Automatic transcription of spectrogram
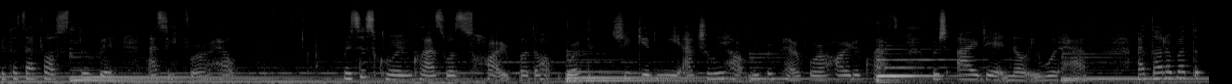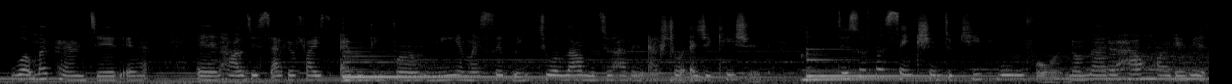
because I felt stupid asking for help. Mrs. Corrin class was hard, but the work she gave me actually helped me prepare for a harder class, which I didn't know it would have. I thought about the, what my parents did and and how they sacrificed everything for me and my sibling to allow me to have an actual education. This was my sanction to keep moving forward, no matter how hard it is.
